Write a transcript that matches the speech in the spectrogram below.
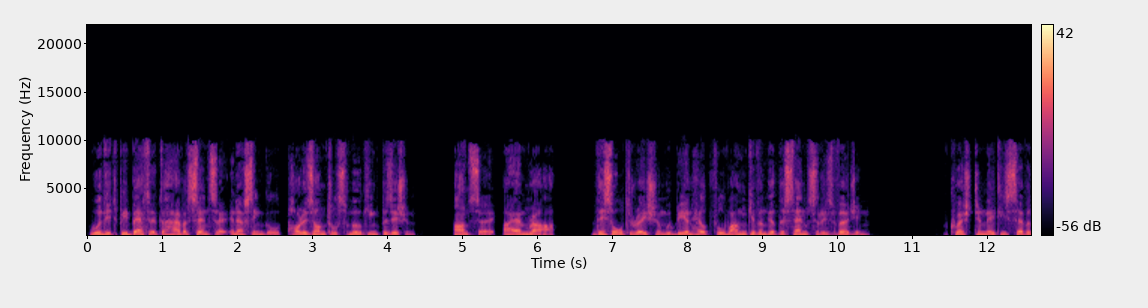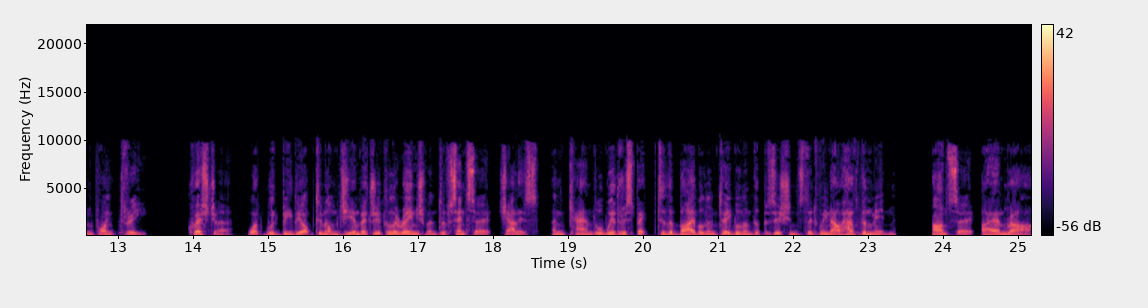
Would it be better to have a censer in a single horizontal smoking position? Answer, I am Ra. This alteration would be an helpful one given that the censer is virgin. Question 87.3. Questioner, what would be the optimum geometrical arrangement of censer, chalice, and candle with respect to the Bible and table and the positions that we now have them in? Answer, I am Ra.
